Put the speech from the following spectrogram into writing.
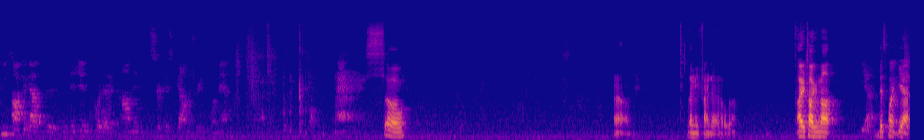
you talk about the, the vision for the common surface geometry format? So, um, let me find out. Hold on. Are you talking about Yeah. this point? Yeah.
